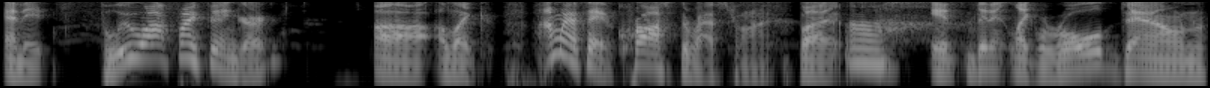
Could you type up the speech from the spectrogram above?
and it flew off my finger. Uh, like I'm gonna say across the restaurant, but Ugh. it then it like rolled down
